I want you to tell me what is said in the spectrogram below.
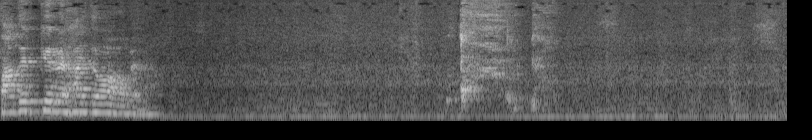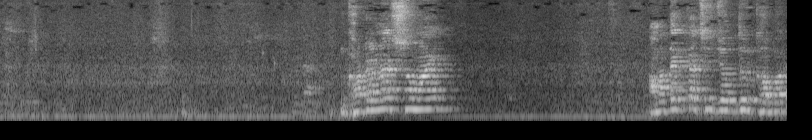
তাদেরকে রেহাই দেওয়া হবে না। ঘটনার সময় আমাদের কাছে যদ্দূর খবর।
